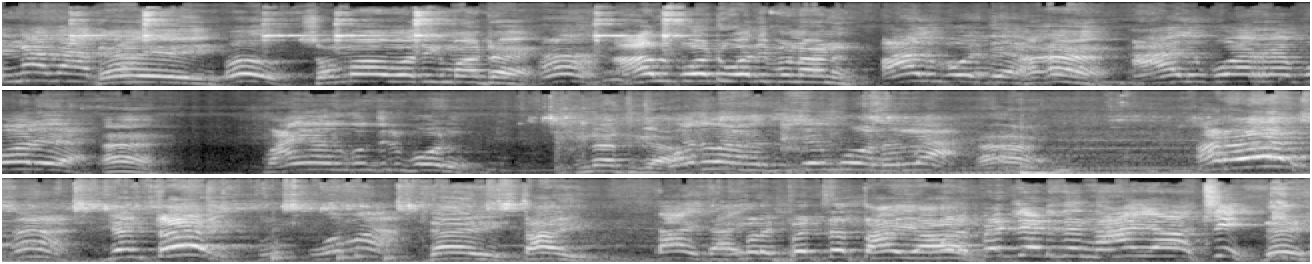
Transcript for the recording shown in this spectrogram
என்ன டேய் சும்மா ஓதிக்க மாட்டேன். ஆள் போட்டு ஓதிப்பேன் நானு. ஆளு போட்டு. ஆளு போடுற போடு. வாங்கி வந்து குத்துட்டு போடு. என்னத்துக்கா? ஆ, ஆ. அடே, என் தாய்! உமா. டேய் தாய். தாய் தாய். உங்களை பெற்ற தாய்? பெற்று எடுத்த நாயா? சி. டேய்.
